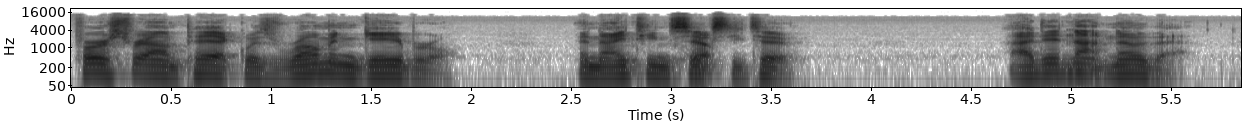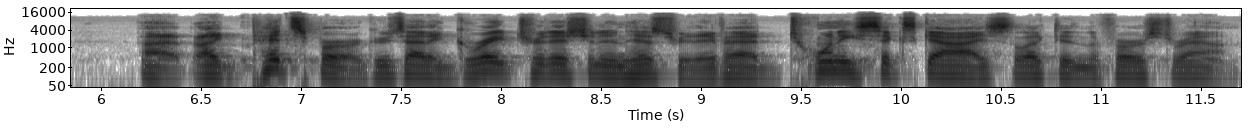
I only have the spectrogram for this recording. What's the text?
first round pick was Roman Gabriel in 1962. I did not know that. Uh, like Pittsburgh, who's had a great tradition in history, they've had 26 guys selected in the first round.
